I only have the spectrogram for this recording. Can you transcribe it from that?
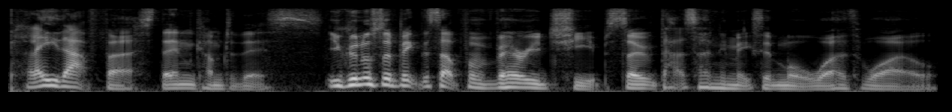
play that first, then come to this. You can also pick this up for very cheap, so that certainly makes it more worthwhile.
